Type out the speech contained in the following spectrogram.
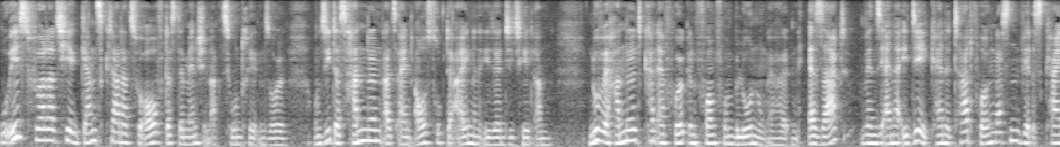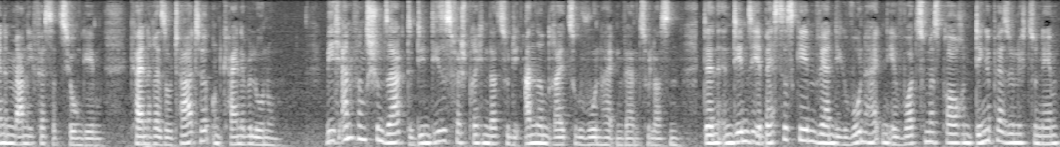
Ruiz fördert hier ganz klar dazu auf, dass der Mensch in Aktion treten soll und sieht das Handeln als einen Ausdruck der eigenen Identität an. Nur wer handelt, kann Erfolg in Form von Belohnung erhalten. Er sagt, wenn Sie einer Idee keine Tat folgen lassen, wird es keine Manifestation geben, keine Resultate und keine Belohnung. Wie ich anfangs schon sagte, dient dieses Versprechen dazu, die anderen drei zu Gewohnheiten werden zu lassen. Denn indem sie ihr Bestes geben, werden die Gewohnheiten, ihr Wort zu missbrauchen, Dinge persönlich zu nehmen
